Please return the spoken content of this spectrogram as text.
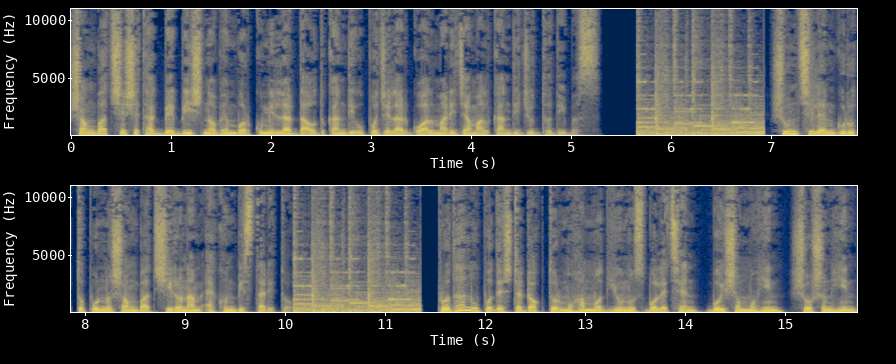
সংবাদ শেষে থাকবে ২০ নভেম্বর কুমিল্লার দাউদকান্দি উপজেলার গোয়ালমারি জামালকান্দি যুদ্ধ দিবস। শুনছিলেন গুরুত্বপূর্ণ সংবাদ শিরোনাম এখন বিস্তারিত। প্রধান উপদেষ্টা ড. মুহাম্মদ ইউনুস বলেছেন, বৈষম্যহীন, শোষণহীন,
